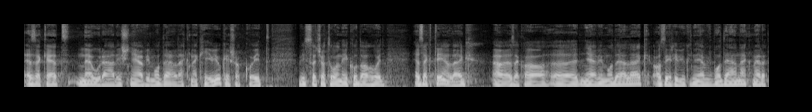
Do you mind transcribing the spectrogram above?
Ezeket neurális nyelvi modelleknek hívjuk, és akkor itt visszacsatolnék oda, hogy ezek tényleg, ezek a nyelvi modellek, azért hívjuk nyelvi modellnek, mert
